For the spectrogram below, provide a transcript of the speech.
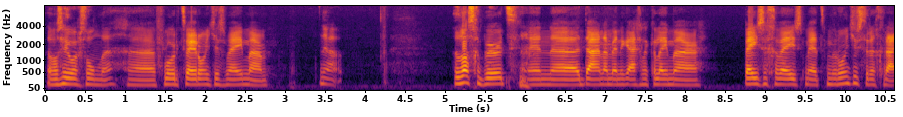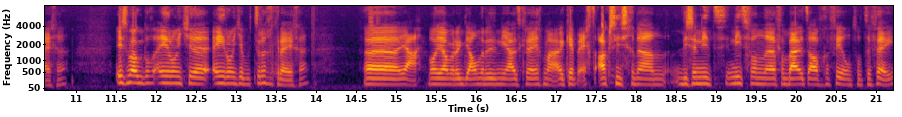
Dat was heel erg zonde. Eh verloor ik twee rondjes mee, maar ja, dat was gebeurd. Ja. En daarna ben ik eigenlijk alleen maar bezig geweest met mijn rondjes terugkrijgen. Is me ook nog één rondje, één rondje heb ik teruggekregen. Eh, ja, wel jammer dat ik die andere er niet uit kreeg. Maar ik heb echt acties gedaan. Die zijn niet, niet van, eh, van buitenaf gefilmd op tv.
